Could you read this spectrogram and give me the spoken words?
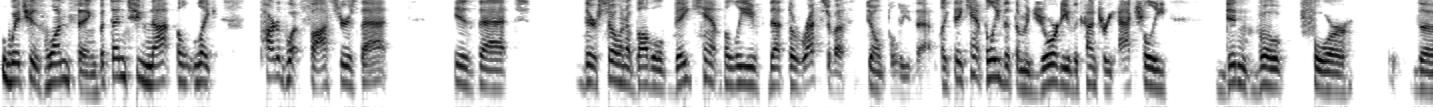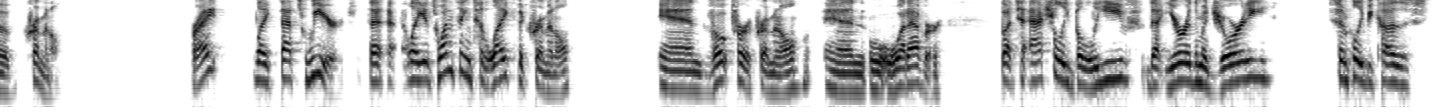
which is one thing, but then to not like part of what fosters that is that they're so in a bubble, they can't believe that the rest of us don't believe that. Like they can't believe that the majority of the country actually didn't vote for the criminal. Right? Like that's weird. That like it's one thing to like the criminal and vote for a criminal and whatever, but to actually believe that you're the majority simply because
